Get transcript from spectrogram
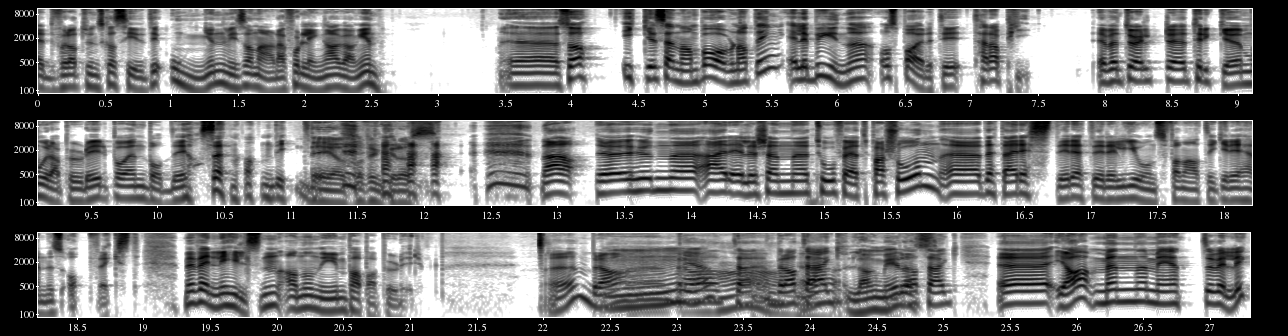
redd for at hun skal si det til ungen hvis han er der for lenge av gangen. Uh, så ikke sende han på overnatting, eller begynne å spare til terapi. Eventuelt eh, trykke morapuler på en body og sende han dit. Det også funker, også. Nei da. eh, Hun eh, er ellers en to fet person. Dette er rester etter religionsfanatikere i hennes oppvekst. Med vennlig hilsen anonym pappapuler. Bra, bra, ta bra tag. Lang mil, Bra. Eh, ja, men med et veldig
